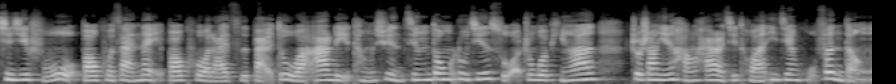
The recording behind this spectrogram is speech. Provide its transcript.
信息服务包括在内，包括来自百度啊、阿里、腾讯、京东、陆金所、中国平安、浙商银行、海尔集团、易建股份等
